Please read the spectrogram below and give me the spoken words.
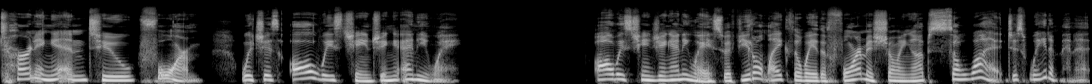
turning into form, which is always changing anyway. Always changing anyway. So if you don't like the way the form is showing up, so what? Just wait a minute.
